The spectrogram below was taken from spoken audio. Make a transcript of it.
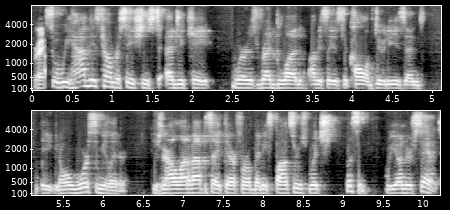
Right. So we have these conversations to educate. Whereas Red Blood obviously is the Call of Duties and you know a war simulator. There's not a lot of appetite there for many sponsors, which listen, we understand.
